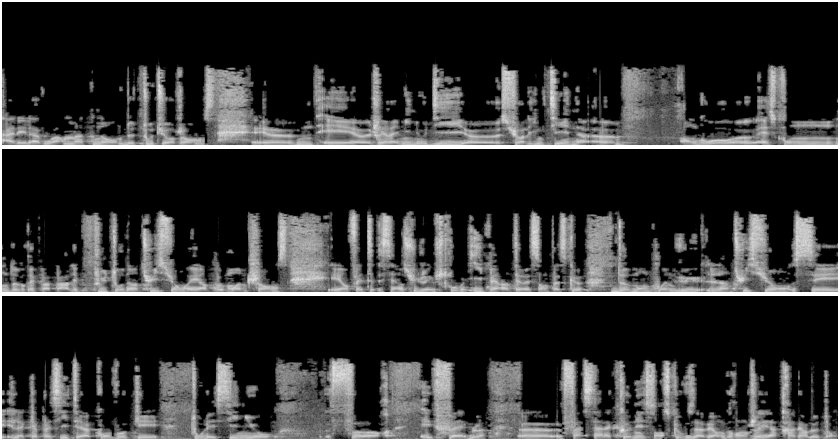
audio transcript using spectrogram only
Allez la voir maintenant de toute urgence. Et, euh, euh, Jérémy nous dit euh, sur LinkedIn. En gros, euh, est-ce qu'on ne devrait pas parler plutôt d'intuition et un peu moins de chance? Et en fait, c'est un sujet que je trouve hyper intéressant parce que, de mon point de vue, l'intuition, c'est la capacité à convoquer tous les signaux forts et faibles euh, face à la connaissance que vous avez engrangée à travers le temps.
